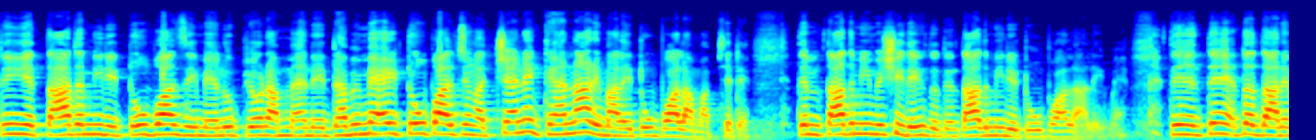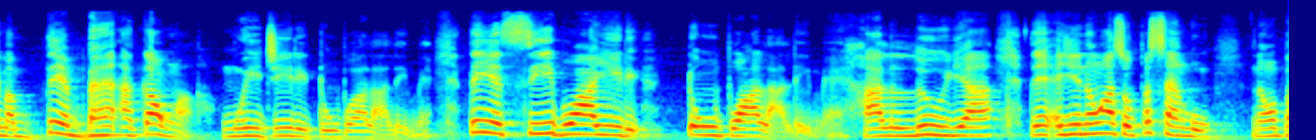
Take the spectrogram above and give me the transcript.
သင်ရဲ့သားသမီးတွေတိုးပွားစေမယ်လို့ပြောတာမှန်တယ်ဒါပေမဲ့အဲ့ဒီတိုးပွားခြင်းကကြံတဲ့ကဏ္ဍတွေမှာလည်းတိုးပွားလာမှာဖြစ်တယ်သင်သားသမီးမရှိသေးဘူးဆိုသင်သားသမီးတွေတိုးပွားလာလိမ့်မယ်သင်သင်အသက်တာထဲမှာသင်ဘဏ်အကောင့်မှာငွေကြေးတွေတိုးပွားလာလိမ့်မယ်သင်ရဲ့စီးပွားရေးတွေ တိုးပွားလာလိမ့်မယ်ဟာလေလုယာသင်အရင်တော့ဆိုပတ်စံကိုနော်ဘ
